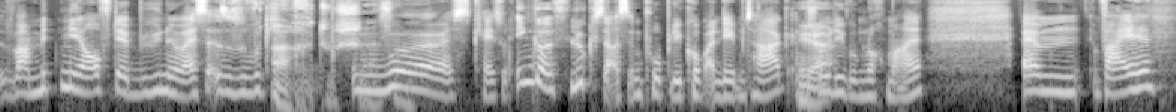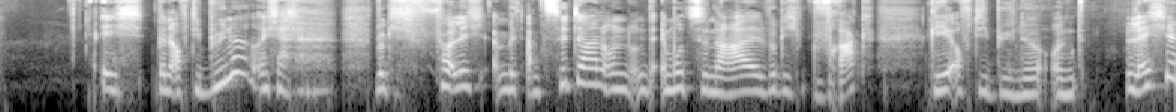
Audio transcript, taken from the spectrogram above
war mit mir auf der Bühne, weißt du, also so wirklich Ach, du Scheiße. worst case. Und Ingolf Lück saß im Publikum an dem Tag, Entschuldigung nochmal, ähm, weil ich bin auf die Bühne, ich hatte wirklich völlig mit am Zittern und, und emotional wirklich Wrack, gehe auf die Bühne und lächle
